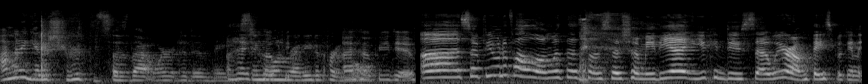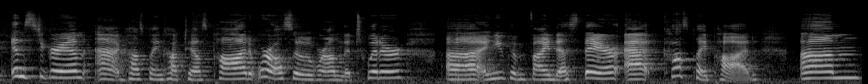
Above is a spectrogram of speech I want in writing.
I'm gonna get a shirt that says that word to Disney. I Single you- ready to print. I hope you do. Uh, so if you want to follow along with us on social media, you can do so. We are on Facebook and Instagram at Cosplay and Cocktails Pod. We're also over on the Twitter, uh, and you can find us there at Cosplay Pod. Um,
